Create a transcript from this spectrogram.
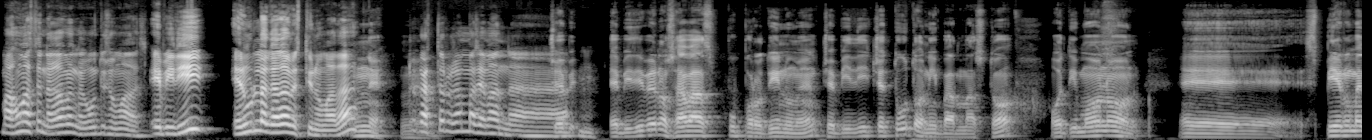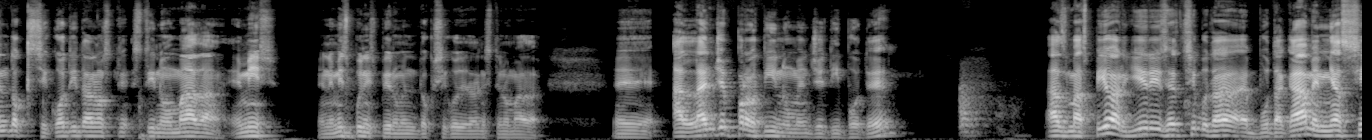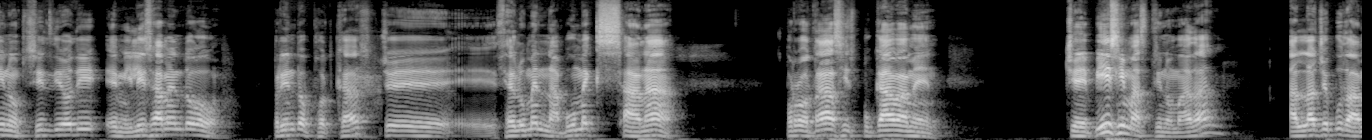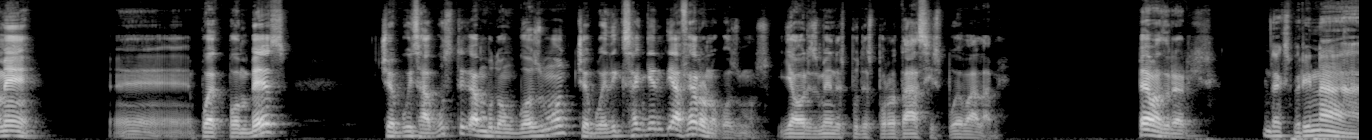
μαχόμαστε να κάνουμε κακό της ομάδας. Επειδή είναι όλα καλά μες στην ομάδα ναι, ναι. και καθέρωσαν μας εμάς να... Και επει, επειδή είπε ο Σάβας που προτείνουμε και επειδή και τούτον είπαμε μας το ότι μόνο ε, σπήρουμε τοξικότητα στην ομάδα εμείς, εμείς που σπήρουμε την τοξικότητα στην ομάδα ε, αλλά αν και προτείνουμε και τίποτε, ας μας πει ο Αργύρης έτσι που τα, που τα κάνουμε μια σύνοψη, διότι ε, μιλήσαμε το, πριν το podcast και ε, θέλουμε να πούμε ξανά προτάσεις που κάναμε και επίσημα στην ομάδα, αλλά και που δαμε ε, που εκπομπές και που εισακούστηκαν από τον κόσμο και που έδειξαν και ενδιαφέρον ο κόσμος για ορισμένες που τις προτάσεις που έβαλαμε. Πέρα μας, ρε Εντάξει, πριν να,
